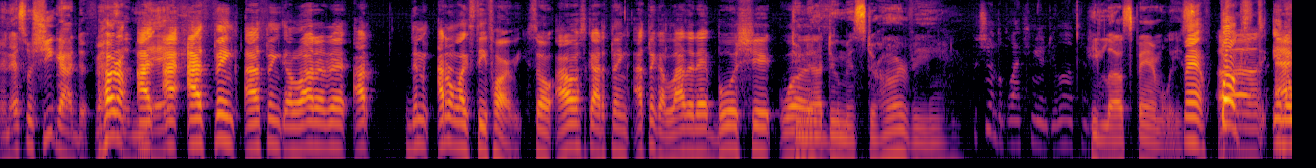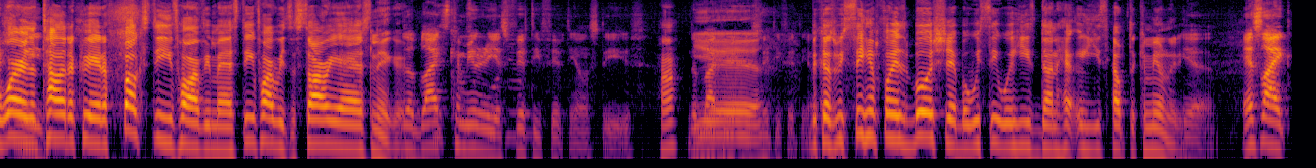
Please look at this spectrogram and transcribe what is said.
and that's what she got defensive. Hold on, I. I, I think I think a lot of that. I then I don't like Steve Harvey, so I also got to think. I think a lot of that bullshit was do not do Mr. Harvey. But you know the black community love him. He loves families. man. Fuck, Uh, St- in the words of Tyler the Creator, fuck Steve Harvey, man. Steve Harvey's a sorry ass nigga. the black community is 50-50 on Steve. Huh? The black community Yeah. 50-50 because we see him for his bullshit, but we see what he's done. He's helped the community. yeah, it's like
